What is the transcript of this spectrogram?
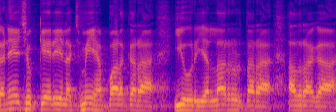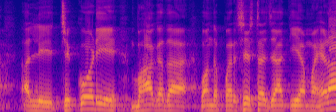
ಗಣೇಶ್ ಹುಕ್ಕೇರಿ, ಲಕ್ಷ್ಮೀ ಹೆಬ್ಬಾಳ್ಕರ ಇವರು ಎಲ್ಲರೂ ಇರ್ತಾರೆ. ಅದ್ರಾಗ ಅಲ್ಲಿ ಚಿಕ್ಕೋಡಿ ಭಾಗದ ಒಂದು ಪರಿಶಿಷ್ಟ ಜಾತಿಯ ಮಹಿಳಾ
